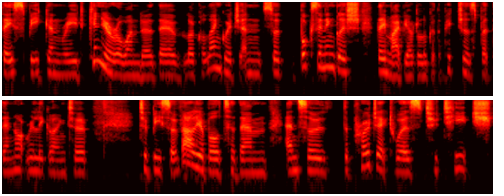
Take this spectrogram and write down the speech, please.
they speak and read Kinyarwanda, their local language, and so books in English they might be able to look at the pictures, but they're not really going to to be so valuable to them. And so the project was to teach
